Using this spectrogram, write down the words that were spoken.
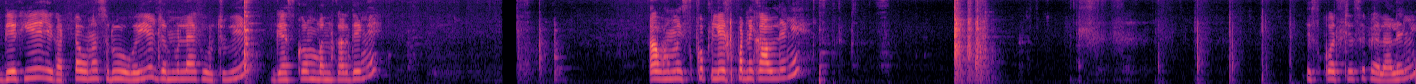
देखिए इकट्ठा होना शुरू हो गई है जमने लायक हो चुकी है। गैस को हम बंद कर देंगे। अब हम इसको प्लेट पर निकाल देंगे। इसको अच्छे से फैला लेंगे।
